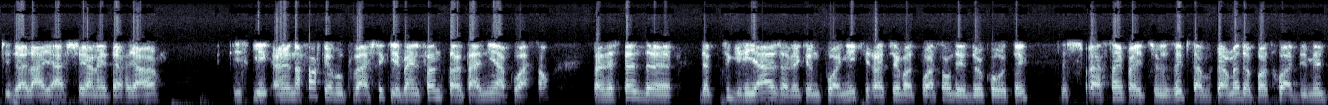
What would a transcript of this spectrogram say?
puis de l'ail haché à l'intérieur. Puis ce qui est une affaire que vous pouvez acheter qui est bien le fun, c'est un panier à poisson. C'est une espèce de, de petit grillage avec une poignée qui retient votre poisson des deux côtés. C'est super simple à utiliser, puis ça vous permet de pas trop abîmer le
